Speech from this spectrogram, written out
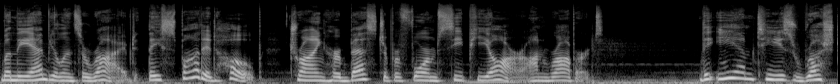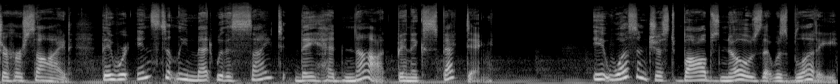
When the ambulance arrived, they spotted Hope trying her best to perform CPR on Robert. The EMTs rushed to her side. They were instantly met with a sight they had not been expecting. It wasn't just Bob's nose that was bloody,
